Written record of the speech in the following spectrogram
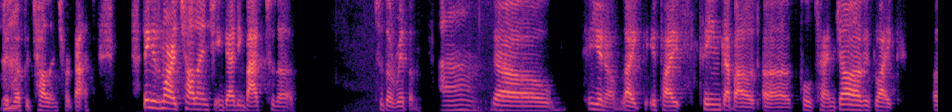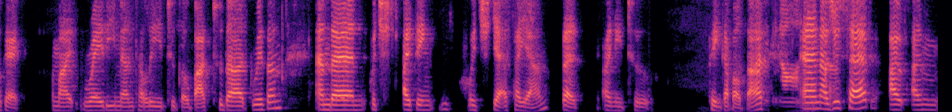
it was a challenge or not. I think it's more a challenge in getting back to the to the rhythm. Ah. So you know, like if I think about a full time job, it's like, okay, am I ready mentally to go back to that rhythm? And then, which I think, which yes, I am, but I need to think about that. And as you said, I, I'm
